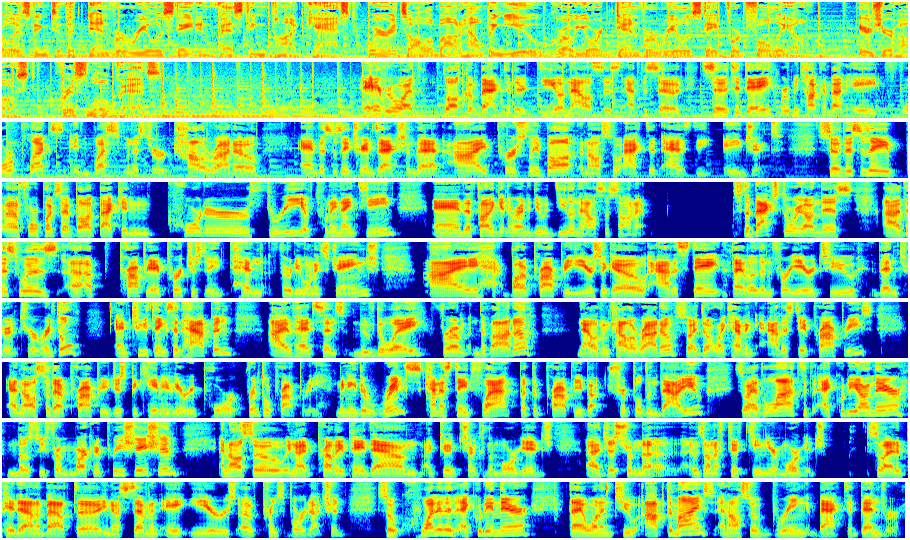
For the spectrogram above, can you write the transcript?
You're listening to the Denver Real Estate Investing Podcast, where it's all about helping you grow your Denver real estate portfolio. Here's your host, Chris Lopez. Hey everyone, welcome back to their deal analysis episode. So today we're going to be talking about a fourplex in Westminster, Colorado. And this was a transaction that I personally bought and also acted as the agent. So this is a uh, fourplex I bought back in quarter three of 2019, and I'm finally getting around to do a deal analysis on it. So the backstory on this: uh, this was a property I purchased in a 1031 exchange. I bought a property years ago out of state that I lived in for a year or two, then turned to a rental. And two things had happened. I've had since moved away from Nevada, now I live in Colorado, so I don't like having out of state properties. And also, that property just became a very poor rental property, meaning the rents kind of stayed flat, but the property about tripled in value. So I had lots of equity on there, mostly from market appreciation. And also, you know, I probably paid down a good chunk of the mortgage uh, just from the, it was on a 15 year mortgage. So I had to pay down about uh, you know seven, eight years of principal reduction. So quite a bit of equity in there that I wanted to optimize and also bring back to Denver.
